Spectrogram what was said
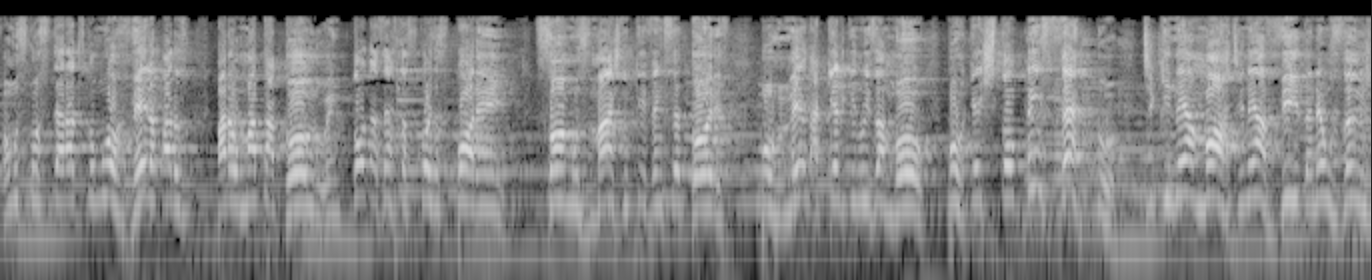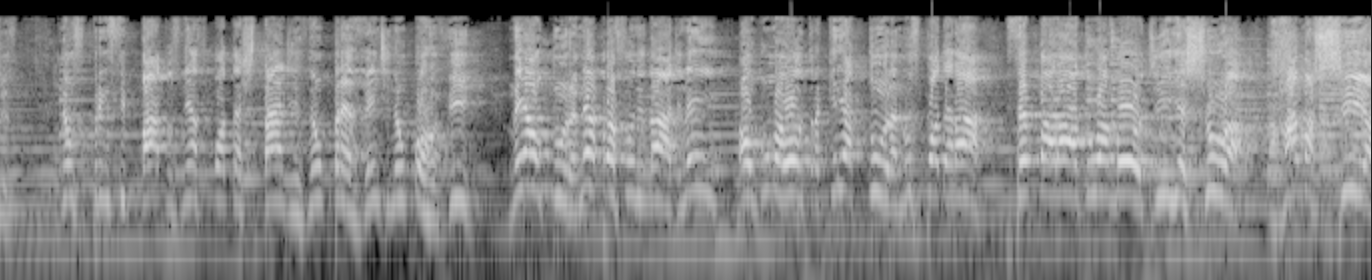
Fomos considerados como ovelha para, os, para o matadouro. Em todas estas coisas, porém, somos mais do que vencedores por meio daquele que nos amou, porque estou bem certo de que nem a morte, nem a vida, nem os anjos nem os principados, nem as potestades, nem o presente, nem o porvir, nem a altura, nem a profundidade, nem alguma outra criatura nos poderá separar do amor de Yeshua, Ramachia,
